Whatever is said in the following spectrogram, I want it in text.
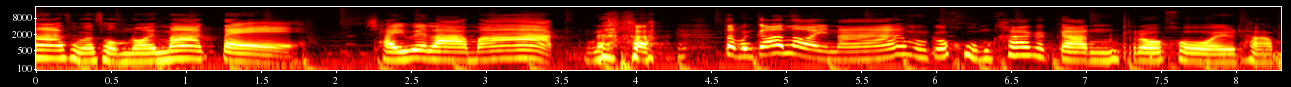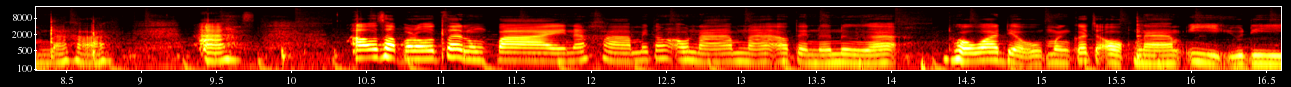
มากส่วนผสมน้อยมาก แต่ใช้เวลามากนะคะ แต่มันก็อร่อยนะ มันก็คุ้มค่ากับการรอคอยทำนะคะอะเอาสับปะรดใส่ลงไปนะคะ ไม่ต้องเอาน้ำนะ เอาแต่เนื้อเนื้อเพราะว่าเดี๋ยวมันก็จะออกน้ำอีกอยู่ดี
